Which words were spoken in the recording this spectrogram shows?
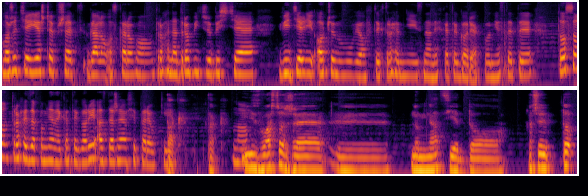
możecie jeszcze przed galą Oscarową trochę nadrobić, żebyście wiedzieli o czym mówią w tych trochę mniej znanych kategoriach, bo niestety To są trochę zapomniane kategorie, a zdarzają się perełki. Tak, tak. No. I zwłaszcza, że y, nominacje do. Znaczy, to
